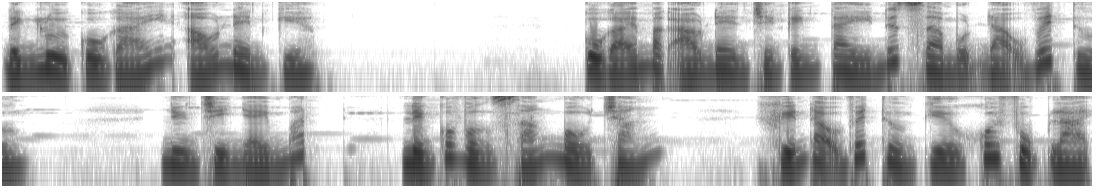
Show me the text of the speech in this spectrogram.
đánh lùi cô gái áo đen kia. Cô gái mặc áo đen trên cánh tay nứt ra một đạo vết thương. Nhưng chỉ nháy mắt, liền có vầng sáng màu trắng, khiến đạo vết thương kia khôi phục lại.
